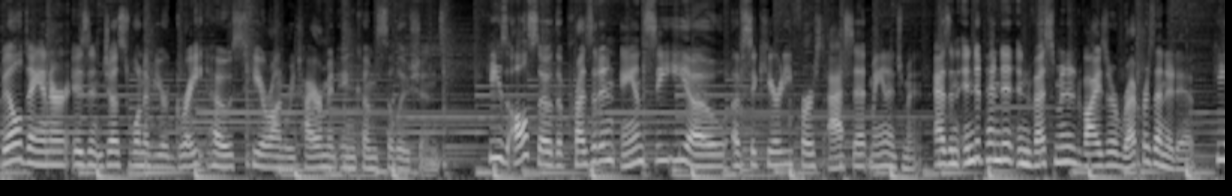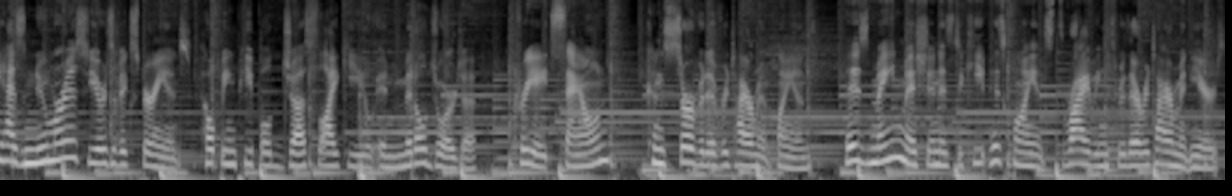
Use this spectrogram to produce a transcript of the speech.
Bill Danner isn't just one of your great hosts here on Retirement Income Solutions. He's also the president and CEO of Security First Asset Management. As an independent investment advisor representative, he has numerous years of experience helping people just like you in Middle Georgia create sound, conservative retirement plans his main mission is to keep his clients thriving through their retirement years.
